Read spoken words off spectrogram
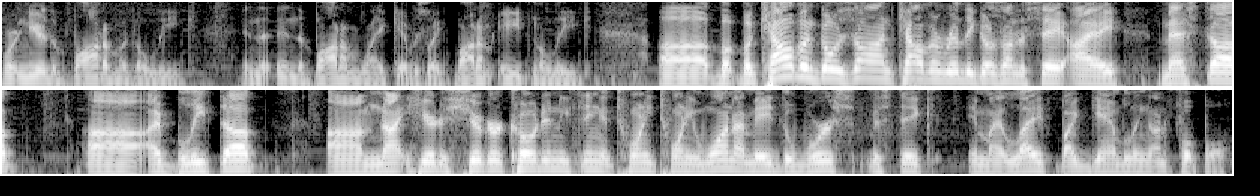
were near the bottom of the league in the in the bottom like it was like bottom eight in the league. Uh, but but Calvin goes on. Calvin Ridley goes on to say, "I messed up. Uh, I bleeped up. I'm not here to sugarcoat anything. In 2021, I made the worst mistake in my life by gambling on football."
